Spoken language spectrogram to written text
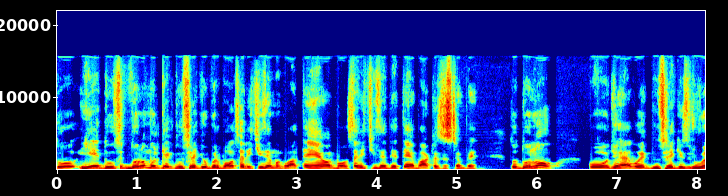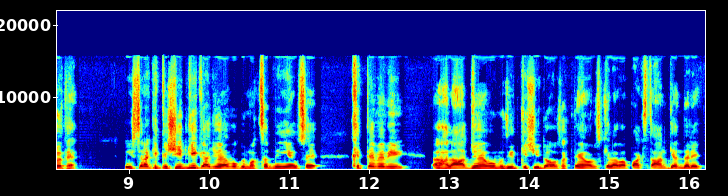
तो ये दूसरे, दोनों मुल्क एक दूसरे के ऊपर बहुत सारी चीज़ें मंगवाते हैं और बहुत सारी चीज़ें देते हैं वाटर सिस्टम पे। तो दोनों को जो है वो एक दूसरे की ज़रूरत है। तो इस तरह की कशीदगी का जो है वो कोई मकसद नहीं है उससे खत्े में भी हालात जो है वो मजीद कशीदा हो सकते हैं और उसके अलावा पाकिस्तान के अंदर एक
